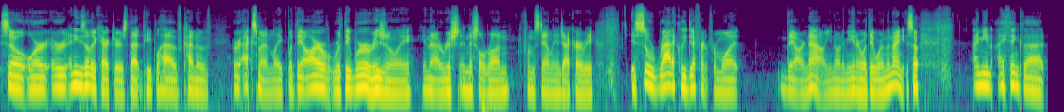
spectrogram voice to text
so or or any of these other characters that people have kind of or X-Men, like what they are what they were originally in that initial run from Stan Lee and Jack Kirby is so radically different from what they are now, you know what I mean? Or what they were in the 90s. So I mean, I think that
